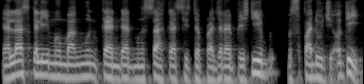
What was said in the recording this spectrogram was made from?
Dan last sekali, membangunkan dan mengesahkan sistem pelajaran PhD bersepadu JOT.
